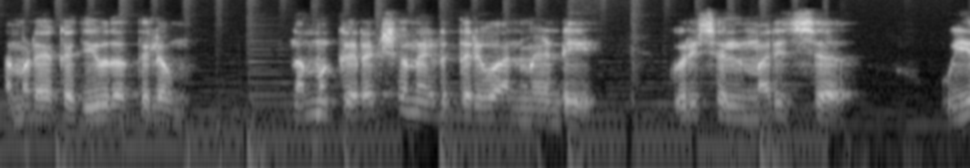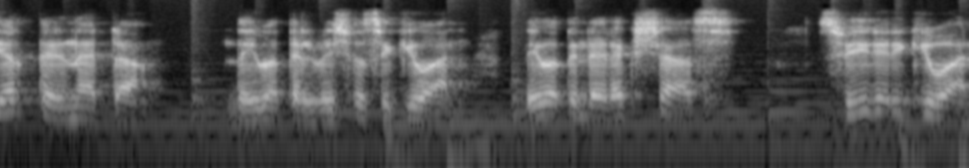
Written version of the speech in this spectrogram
നമ്മുടെയൊക്കെ ജീവിതത്തിലും നമുക്ക് രക്ഷ നേടിത്തരുവാൻ വേണ്ടി കുരിശിൽ മരിച്ച് ഉയർത്തെഴുന്നേറ്റ ദൈവത്തിൽ വിശ്വസിക്കുവാൻ ദൈവത്തിന്റെ രക്ഷ സ്വീകരിക്കുവാൻ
